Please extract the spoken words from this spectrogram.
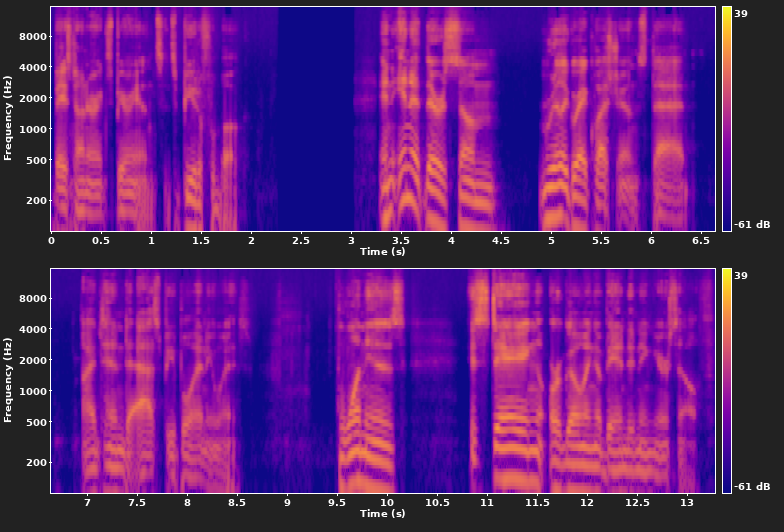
based on her experience. It's a beautiful book. And in it there's some really great questions that I tend to ask people anyways. One is is staying or going abandoning yourself?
